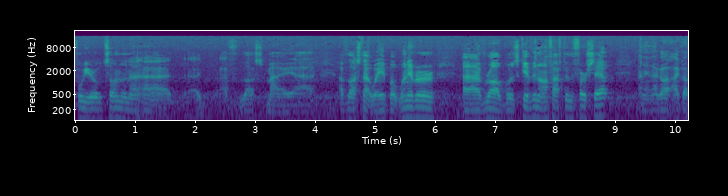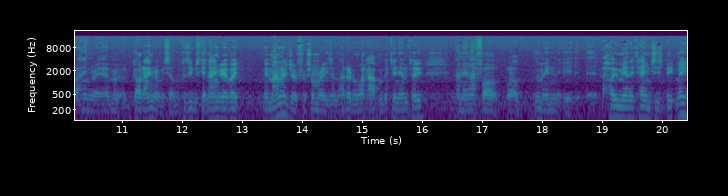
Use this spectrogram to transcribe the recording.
four-year-old son, and I, I, have lost my, uh, I've lost that way. But whenever uh, Rob was given off after the first set, and then I got, I got angry, I got angry at myself because he was getting angry about my manager for some reason. I don't know what happened between them two. And then I thought, well, I mean, how many times he's beat me?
